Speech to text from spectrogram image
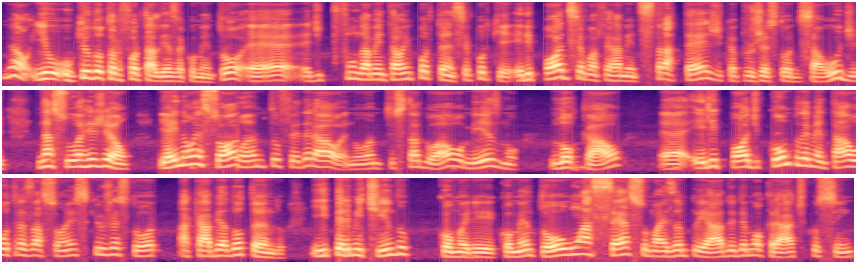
Não, e o, o, que o doutor Fortaleza comentou é, é, de fundamental importância, porque ele pode ser uma ferramenta estratégica para o gestor de saúde na sua região. E aí não é só no âmbito federal, é no âmbito estadual ou mesmo local, é, ele pode complementar outras ações que o gestor acabe adotando e permitindo, como ele comentou, um acesso mais ampliado e democrático, sim,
